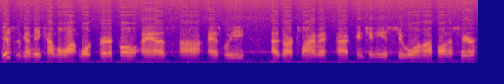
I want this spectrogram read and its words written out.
this is going to become a lot more critical as uh, as we as our climate uh, continues to warm up on us here.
